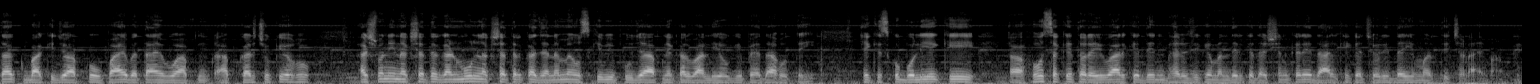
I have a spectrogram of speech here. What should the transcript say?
तक। बाकी जो आपको उपाय बताए, वो आप आप कर चुके हो। अश्वनी नक्षत्र, गणमूल नक्षत्र का जन्म है, उसकी भी पूजा आपने करवा ली होगी पैदा होते ही। एक इसको बोलिए कि हो सके तो रविवार के दिन भैरव जी के मंदिर के दर्शन करें, दाल की कचौरी, दही इमरती चढ़ाए वहाँ पे।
